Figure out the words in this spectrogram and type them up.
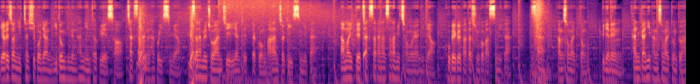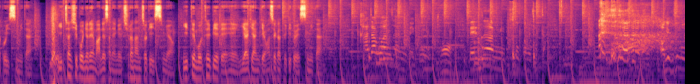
열애 전 2015년 이동희는 한 인터뷰에서 짝사랑을 하고 있으며 그 사람을 좋아한 지 1년 됐다고 말한 적이 있습니다. 아마 이때 짝사랑한 사람이 정호연이며 고백을 받아준 것 같습니다. 4. 방송활동 그녀는 간간히 방송활동도 하고 있습니다. 2015년에 마늘사냥에 출연한 적이 있으며 이때 모텔비에 대해 이야기한 게 화제가 되기도 했습니다. 가자고 한 사람이 내고 낸 사람이 주도권을 잡자. 아 이게 무슨 뭐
